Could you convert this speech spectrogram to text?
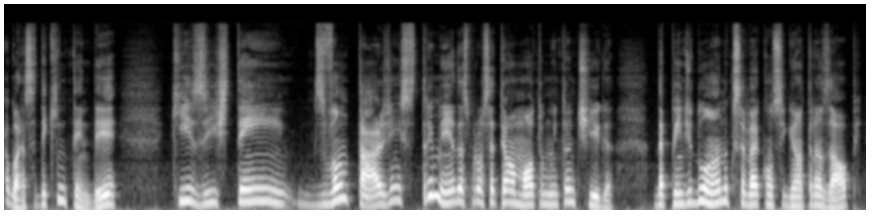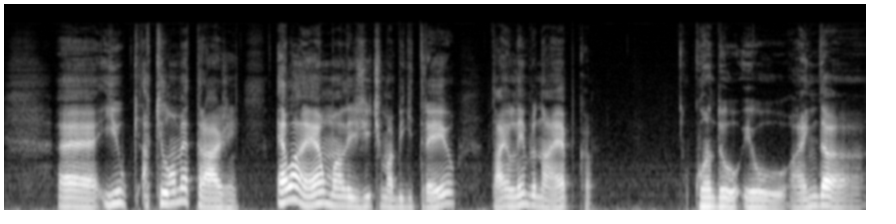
Agora, você tem que entender que existem desvantagens tremendas para você ter uma moto muito antiga. Depende do ano que você vai conseguir uma Transalp é, e o, a quilometragem. Ela é uma legítima Big Trail, tá? Eu lembro na época quando eu ainda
